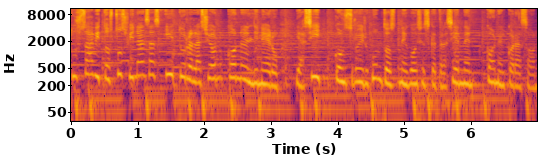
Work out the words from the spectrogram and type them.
tus hábitos, tus finanzas y tu relación con el dinero y así construir juntos negocios que trascienden con el corazón.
